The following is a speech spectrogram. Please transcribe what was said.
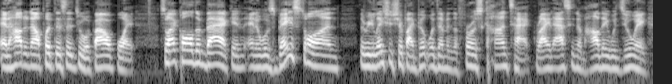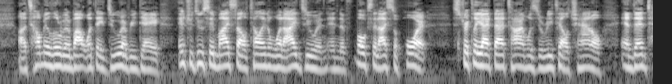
and how to now put this into a PowerPoint. So I called them back and, and it was based on the relationship I built with them in the first contact, right? Asking them how they were doing, uh, tell me a little bit about what they do every day, introducing myself, telling them what I do and, and the folks that I support. Strictly at that time was the retail channel, and then t-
